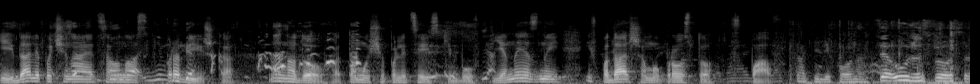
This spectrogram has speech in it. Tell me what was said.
І далі починається у нас пробіжка. Ненадовго, тому що поліцейський був п'янезний і в подальшому просто впав. телефона. Це ужас просто.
